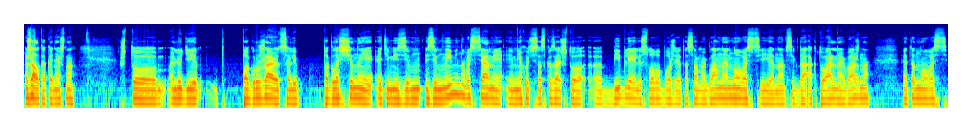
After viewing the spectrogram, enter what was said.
Жалко, конечно, что люди погружаются или поглощены этими зем- земными новостями, и мне хочется сказать, что э, Библия или Слово Божье это самая главная новость, и она всегда актуальна и важна, эта новость.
